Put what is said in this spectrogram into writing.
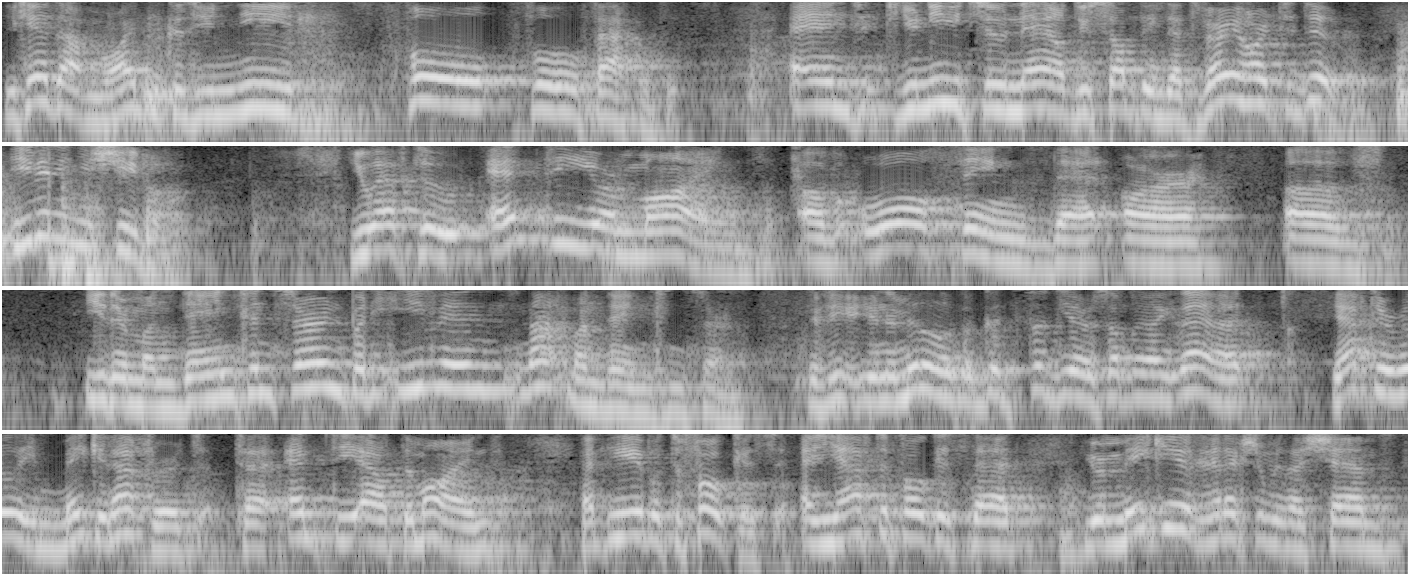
You can't daven. Why? Because you need full, full faculties. And you need to now do something that's very hard to do. Even in yeshiva. You have to empty your mind of all things that are of either mundane concern, but even not mundane concern. If you're in the middle of a good sugya or something like that, you have to really make an effort to empty out the mind and be able to focus. And you have to focus that you're making a connection with Hashem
